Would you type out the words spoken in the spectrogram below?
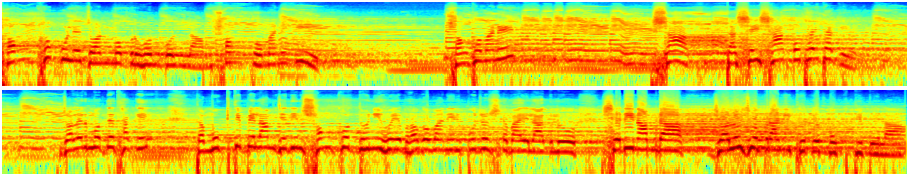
শঙ্খকুলে জন্মগ্রহণ করলাম। শঙ্খ মানে কি? শঙ্খ মানে শাঁখ তা সেই শাঁখ কোথায় থাকে? জলের মধ্যে থাকে। তা মুক্তি পেলাম যেদিন শঙ্খধ্বনি হয়ে ভগবানের পুজো সেবায় লাগল, সেদিন আমরা জলজ প্রাণী থেকে মুক্তি পেলাম।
